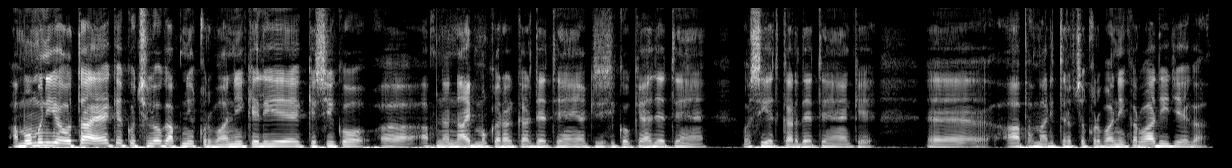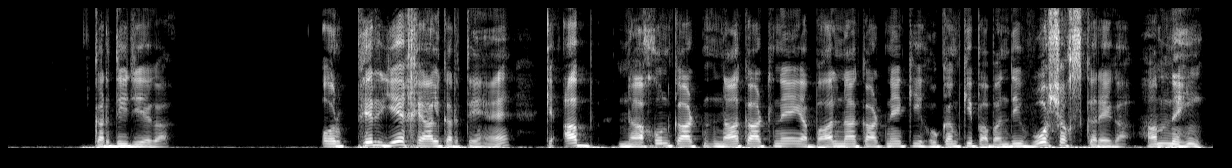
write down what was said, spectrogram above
عموماً یہ ہوتا ہے کہ کچھ لوگ اپنی قربانی کے لیے کسی کو اپنا نائب مقرر کر دیتے ہیں یا کسی کو کہہ دیتے ہیں، وصیت کر دیتے ہیں کہ آپ ہماری طرف سے قربانی کروا دیجیے گا، کر دیجیے گا۔ اور پھر یہ خیال کرتے ہیں کہ اب ناخن کاٹ، نہ کاٹنے یا بال نہ کاٹنے کی حکم کی پابندی وہ شخص کرے گا، ہم نہیں۔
